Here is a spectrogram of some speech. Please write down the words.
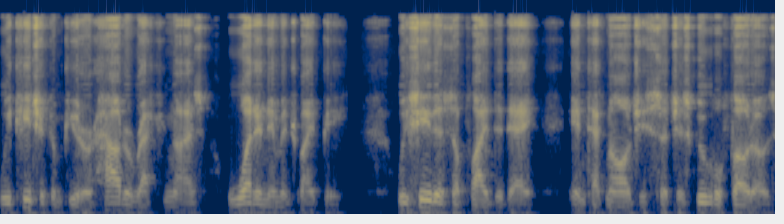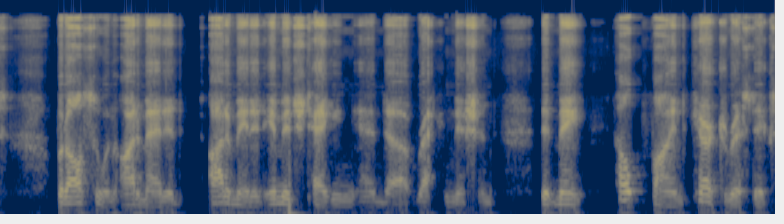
we teach a computer how to recognize what an image might be. We see this applied today in technologies such as Google Photos, but also in automated, automated image tagging and uh, recognition that may help find characteristics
